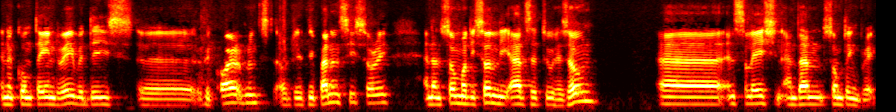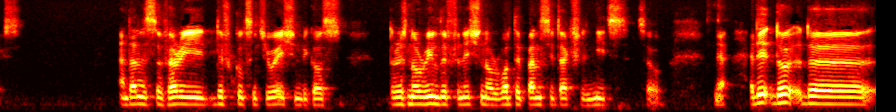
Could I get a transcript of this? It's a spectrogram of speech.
in a contained way with these uh, requirements or dependencies, sorry, and then somebody suddenly adds it to his own uh, installation, and then something breaks. And then it's a very difficult situation because there is no real definition or what dependency it actually needs. So yeah, the, the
